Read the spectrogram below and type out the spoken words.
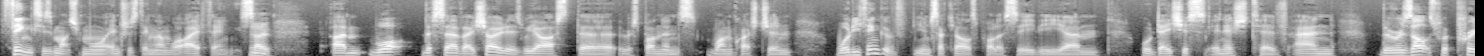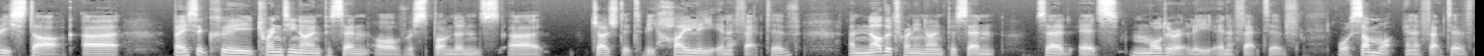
thinks is much more interesting than what I think. So, mm. um, what the survey showed is we asked the, the, respondents one question: What do you think of Yoon Suk Yeol's policy, the um, audacious initiative? And the results were pretty stark. Uh, basically, 29% of respondents. Uh, judged it to be highly ineffective. Another 29% said it's moderately ineffective or somewhat ineffective.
